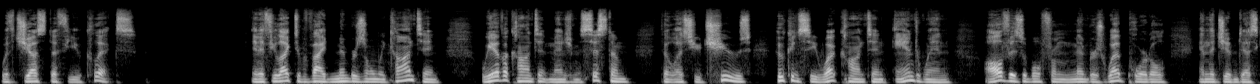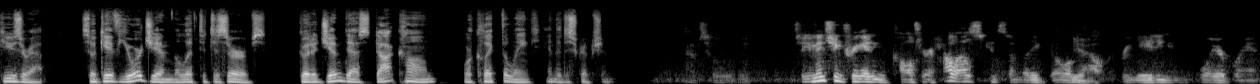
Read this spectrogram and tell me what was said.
with just a few clicks. And if you like to provide members only content, we have a content management system that lets you choose who can see what content and when, all visible from member's web portal and the Gymdesk user app. So give your gym the lift it deserves. Go to gymdesk.com or click the link in the description. Absolutely. So you mentioned creating a culture. How else can somebody go Yeah. about creating an employer brand?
